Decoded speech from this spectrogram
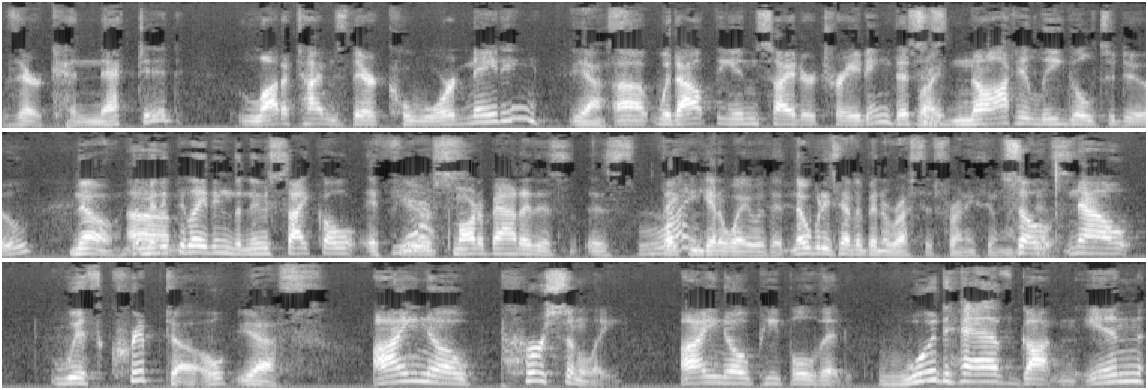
they're connected. A lot of times they're coordinating yes. Uh, without the insider trading. This right. is not illegal to do. No, um, manipulating the news cycle, if you're yes. smart about it, is, is right. they can get away with it. Nobody's ever been arrested for anything like so this. So now, with crypto, yes, I know personally I know people that would have gotten in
